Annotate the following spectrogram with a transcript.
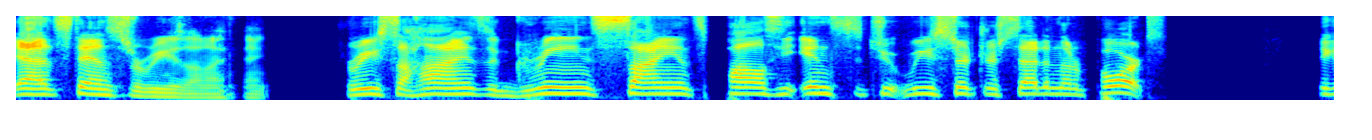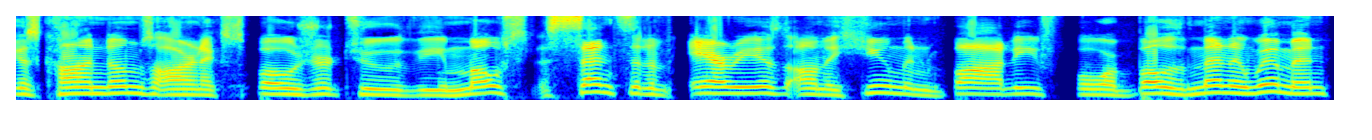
Yeah, it stands to reason, I think. Teresa Hines, a Green Science Policy Institute researcher, said in the report because condoms are an exposure to the most sensitive areas on the human body for both men and women,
